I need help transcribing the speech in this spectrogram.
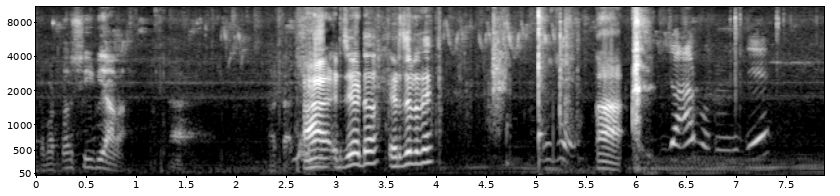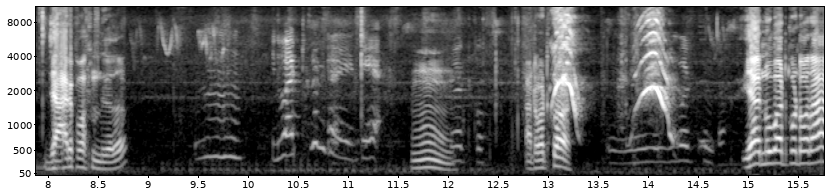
అట్ట పట్టుకొని సిపియాల చూడు జారిపోతుంది కదా. అటు పట్టుకో. ఏ నువ్వు పట్టుకుంటావరా?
